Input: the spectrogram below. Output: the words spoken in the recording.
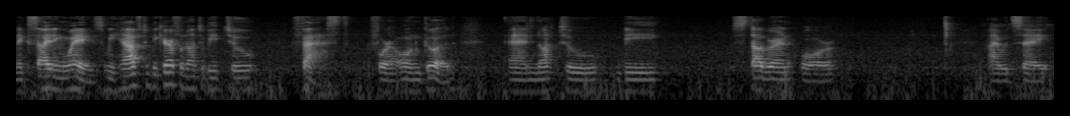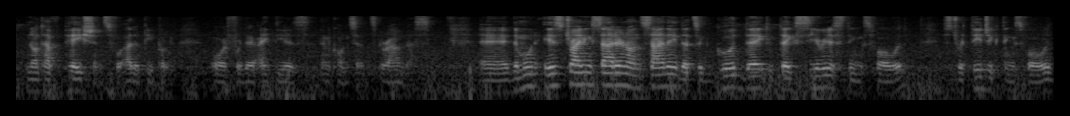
and exciting ways. We have to be careful not to be too fast for our own good and not to be stubborn or I would say not have patience for other people or for their ideas and concepts around us. Uh, the moon is trining Saturn on Sunday. That's a good day to take serious things forward, strategic things forward.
